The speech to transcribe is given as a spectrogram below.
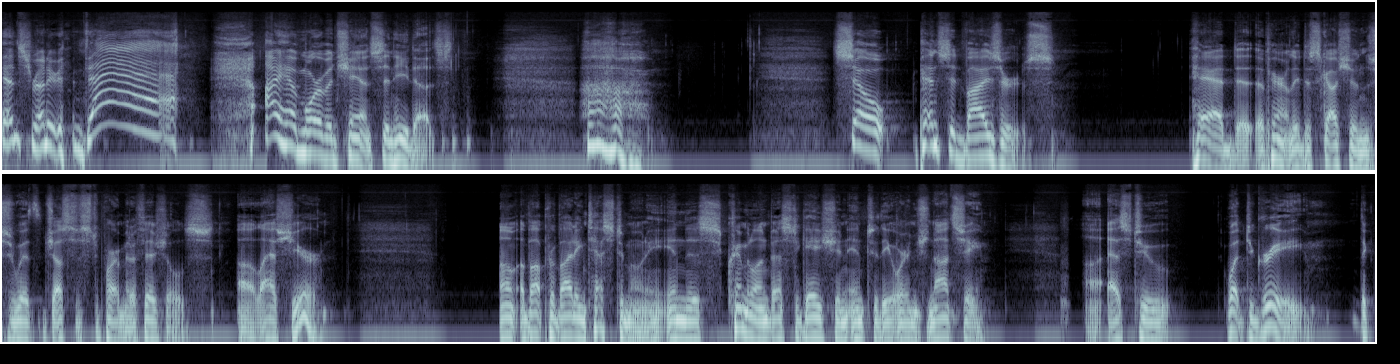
Pence running. Ah! I have more of a chance than he does. so, Pence advisors had uh, apparently discussions with Justice Department officials uh, last year um, about providing testimony in this criminal investigation into the Orange Nazi uh, as to what degree the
